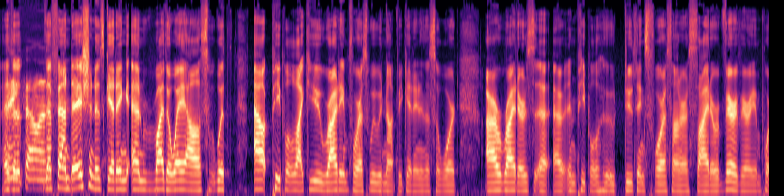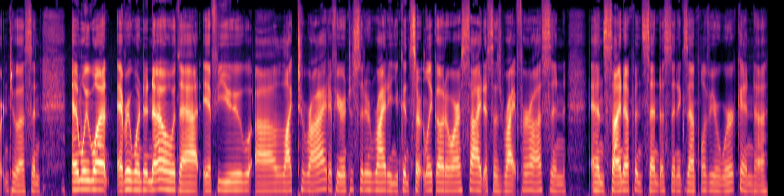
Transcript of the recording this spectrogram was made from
And Thanks, the, Alice. the foundation is getting, and by the way, Alice, without people like you writing for us, we would not be getting this award. Our writers uh, uh, and people who do things for us on our site are very, very important to us, and and we want everyone to know that if you uh, like to write, if you're interested in writing, you can certainly go to our site. It says "Write for Us" and and sign up and send us an example of your work and.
